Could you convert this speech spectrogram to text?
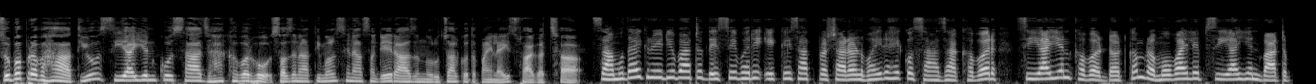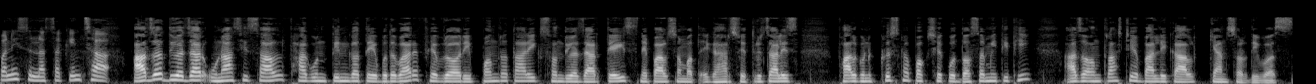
शुभ प्रभात। यो सीआईएनको साझा खबर हो। सजना तिमल सेनासँगै राजन रुचालको तपाईँलाई स्वागत छ। सामुदायिक रेडियोबाट देशैभरि एकैसाथ प्रसारण भइरहेको साझा खबर सीआईएन खबर डट कम र मोबाइल एप सीआईएनबाट पनि सुन्न सकिन्छ। आज दुई हजार उनासी साल फागुन तीन गते बुधबार फेब्रुअरी पन्ध्र तारीक सन् दुई हजार तेइस नेपाल सम्मत एघार सय त्रिचालिस फाल्गुन कृष्ण पक्षको दशमी तिथि आज अन्तर्राष्ट्रिय बाल्यकाल क्यान्सर दिवस।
